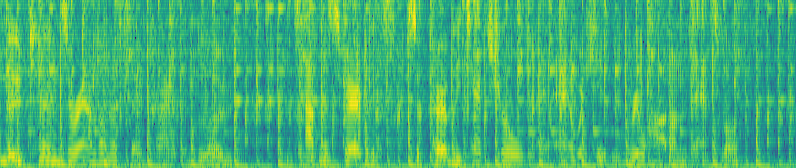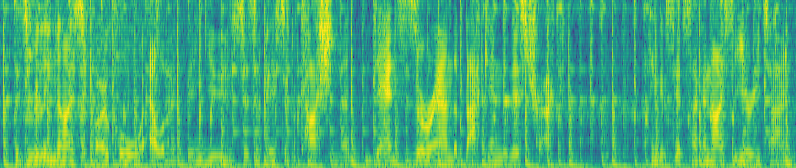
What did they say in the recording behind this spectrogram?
Mood turns around on the third track. It's atmospheric, it's superbly textural, and, and would hit real hard on the dance floor. There's a really nice vocal element being used as a piece of percussion that dances around the back end of this track. I think it sets like a nice eerie tone.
